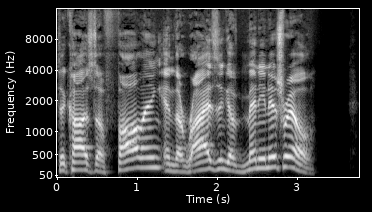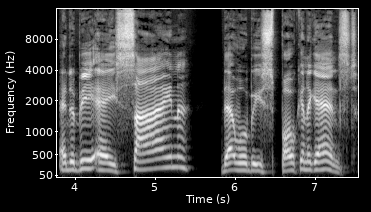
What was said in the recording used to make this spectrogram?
to cause the falling and the rising of many in Israel, and to be a sign that will be spoken against.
